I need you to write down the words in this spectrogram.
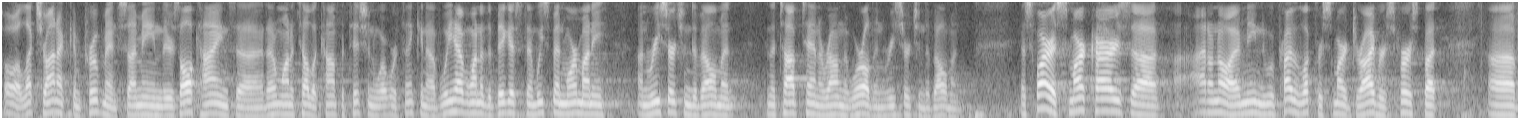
Oh, electronic improvements. I mean, there's all kinds. Uh, I don't want to tell the competition what we're thinking of. We have one of the biggest, and we spend more money on research and development in the top 10 around the world in research and development. As far as smart cars, uh, I don't know. I mean, we'll probably look for smart drivers first, but uh,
